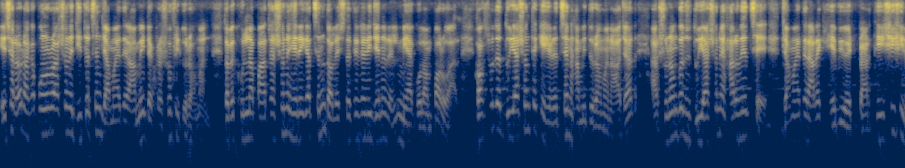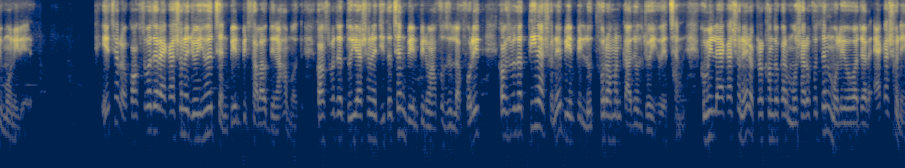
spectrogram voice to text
এছাড়াও ঢাকা পনেরো আসনে জিতেছেন জামায়াতের আমির ডক্টর শফিকুর রহমান। তবে খুলনা পাঁচ আসনে হেরে গেছেন দলের সেক্রেটারি জেনারেল মিয়া গোলাম পরোয়ার। কক্সবাজার দুই আসন থেকে হেরেছেন হামিদুর রহমান আজাদ। আর সুনামগঞ্জ দুই আসনে হার হয়েছে জামায়াতের আরেক হেভিওয়েট প্রার্থী শিশির মনিরের। এছাড়াও কক্সবাজার এক আসনে জয়ী হয়েছেন বিএনপির সালাউদ্দিন আহমদ। কক্সবাজার দুই আসনে জিতেছেন বিএনপির মাহফুজুল্লাহ ফরিদ। কক্সবাজার তিন আসনে বিএনপির লুৎফুর রহমান কাজল জয়ী হয়েছেন। কুমিল্লা এক আসনে ডক্টর খন্দকার মোশারফ হোসেন মলিবাজার এক আসনে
